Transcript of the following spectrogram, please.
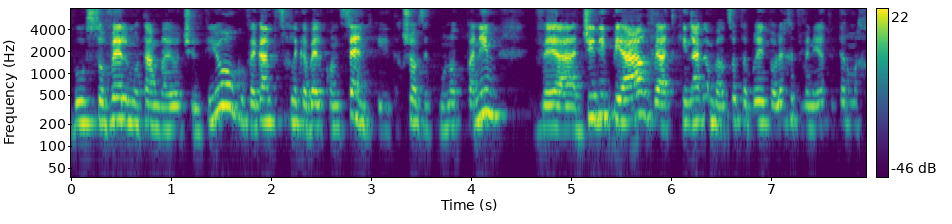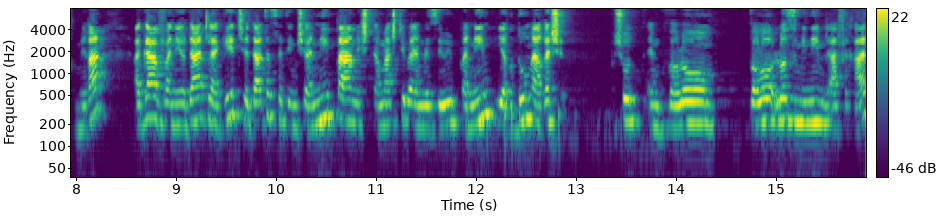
והוא סובל מאותן בעיות של תיוג, וגם צריך לקבל קונסנט, כי תחשוב, זה תמונות פנים, וה-GDPR והתקינה גם בארצות הברית הולכת ונהיית יותר מחמירה. אגב, אני יודעת להגיד שדאטה סטים שאני פעם השתמשתי בהם לזיהוי פנים, ירדו מהרשת, פשוט הם כבר לא, כבר לא, לא זמינים לאף אחד,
